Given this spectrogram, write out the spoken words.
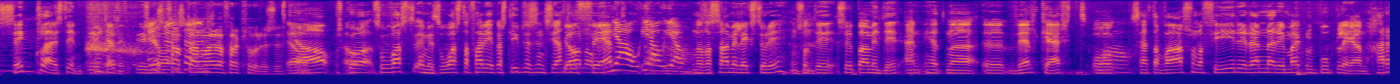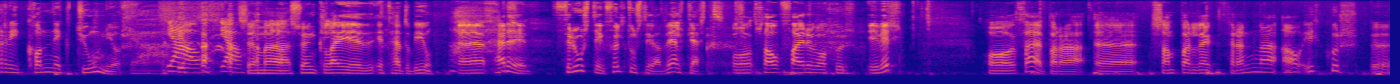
seglaðist inn. Ég hef samt að hann væri að fara að klúra þessu. Já, já sko, já. Þú, varst, einmitt, þú varst að fara í eitthvað slípsessins í allur fenn Já, já, já. Náttúrulega sami leikstjóri, mm -hmm. svolítið svipaða myndir En hérna, uh, vel gert Og wow. þetta var svona fyrir rennari Michael Bublé Hann Harry Connick Jr. Já, já Sem að söng lægið It Had To Be You. Uh, Herði, þrjústig, fulltústiga, vel gert. Og þá færum við okkur yfir og það er bara uh, sambarleg þrenna á ykkur uh,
